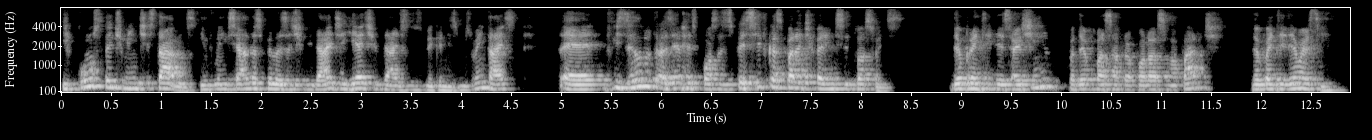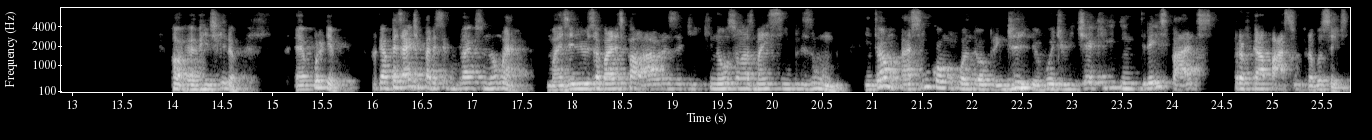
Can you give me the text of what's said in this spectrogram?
e constantemente estáveis, influenciadas pelas atividades e reatividades dos mecanismos mentais, é, visando trazer respostas específicas para diferentes situações. Deu para entender certinho? Podemos passar para a próxima parte? Deu para entender, Marcinho? Obviamente que não. É, por quê? Porque apesar de parecer complexo, não é. Mas ele usa várias palavras aqui que não são as mais simples do mundo. Então, assim como quando eu aprendi, eu vou dividir aqui em três partes para ficar fácil para vocês.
